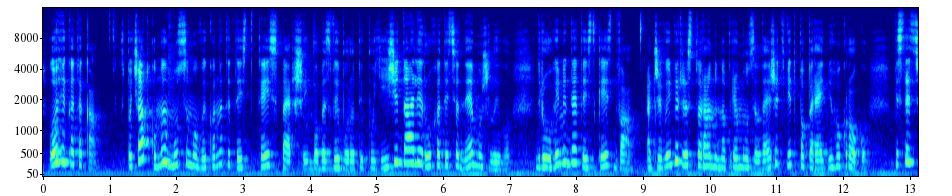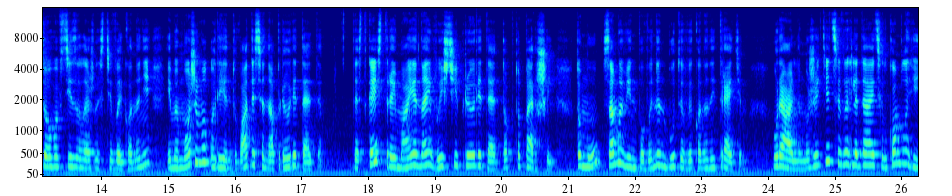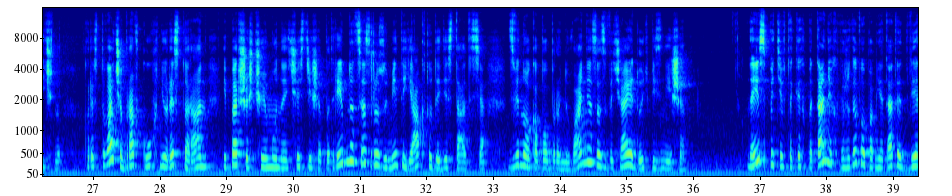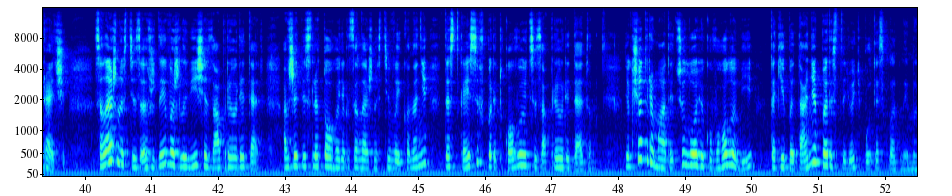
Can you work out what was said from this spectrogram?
Логіка така. Спочатку ми мусимо виконати тест-кейс перший, бо без вибору типу їжі далі рухатися неможливо. Другим іде тест-кейс 2, адже вибір ресторану напряму залежить від попереднього кроку. Після цього всі залежності виконані, і ми можемо орієнтуватися на пріоритети. Тест-кейс 3 має найвищий пріоритет, тобто перший, тому саме він повинен бути виконаний третім. У реальному житті це виглядає цілком логічно. Користувач обрав кухню, ресторан, і перше, що йому найчастіше потрібно, це зрозуміти, як туди дістатися. Дзвінок або бронювання зазвичай йдуть пізніше. На іспиті в таких питаннях важливо пам'ятати дві речі. Залежності завжди важливіші за пріоритет, а вже після того, як залежності виконані, тест-кейси впорядковуються за пріоритетом. Якщо тримати цю логіку в голові, такі питання перестають бути складними.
